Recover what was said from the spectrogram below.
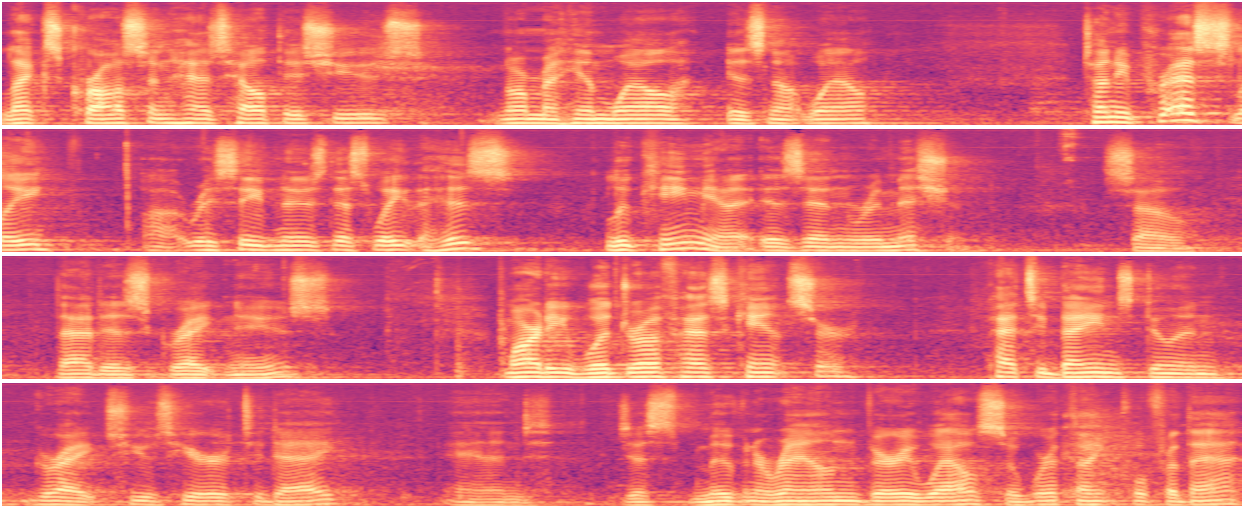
Lex Crossan has health issues. Norma Himwell is not well. Tony Presley uh, received news this week that his leukemia is in remission. So that is great news. Marty Woodruff has cancer. Patsy Baines doing great. She was here today and just moving around very well, so we're thankful for that.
